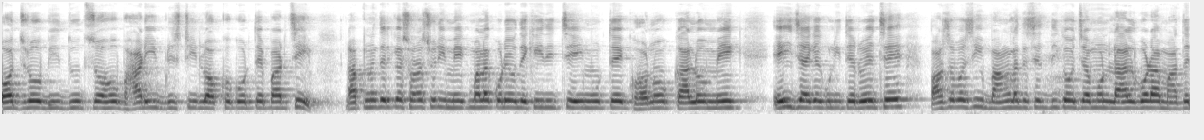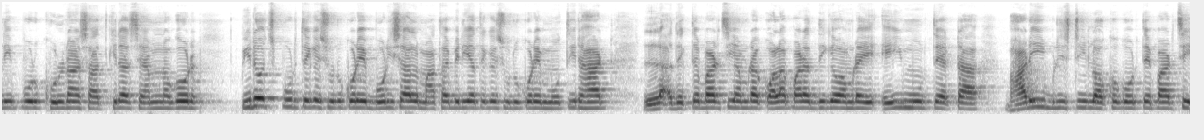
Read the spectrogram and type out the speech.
বজ্র বিদ্যুৎ সহ ভারী বৃষ্টি লক্ষ্য করতে পারছি। আপনাদেরকে সরাসরি মেঘমালা করেও দেখিয়ে দিচ্ছে, এই মুহূর্তে ঘন কালো মেঘ এই জায়গাগুলিতে রয়েছে। পাশাপাশি বাংলাদেশের দিকেও যেমন লালগড়া, মাদারীপুর, খুলনা, সাতক্ষীরা, শ্যামনগর পিরোজপুর থেকে শুরু করে বরিশাল, মাথাবেরিয়া থেকে শুরু করে মতিরহাট দেখতে পারছি আমরা কলাপাড়ার দিকেও আমরা এই মুহূর্তে একটা ভারী বৃষ্টি লক্ষ্য করতে পারছি।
